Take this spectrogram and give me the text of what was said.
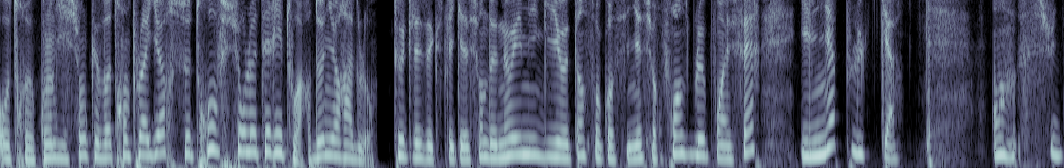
Autre condition que votre employeur se trouve sur le territoire de Nioraglo. Toutes les explications de Noémie Guillotin sont consignées sur francebleu.fr. Il n'y a plus qu'à. Ensuite,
